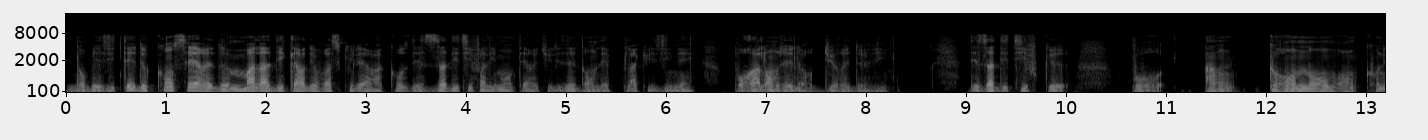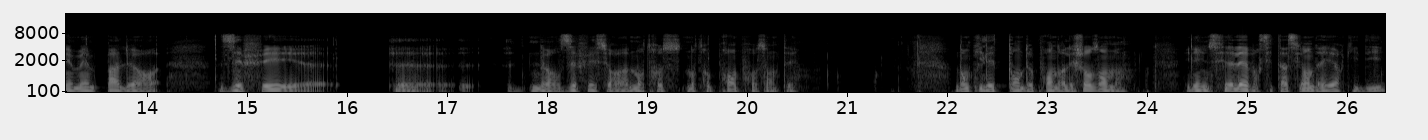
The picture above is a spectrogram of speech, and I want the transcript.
D'obésité, de cancer et de maladies cardiovasculaires à cause des additifs alimentaires utilisés dans les plats cuisinés pour allonger leur durée de vie. Des additifs que pour un grand nombre, on ne connaît même pas leurs effets, euh, euh, leurs effets sur notre, notre propre santé. Donc il est temps de prendre les choses en main. Il y a une célèbre citation d'ailleurs qui dit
